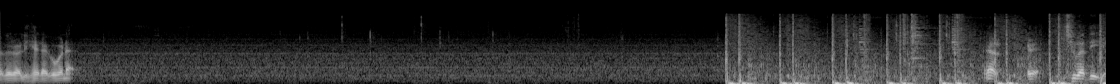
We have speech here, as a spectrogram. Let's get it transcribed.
Ametralladora ligera, que buena Mira, eh, chivatillo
